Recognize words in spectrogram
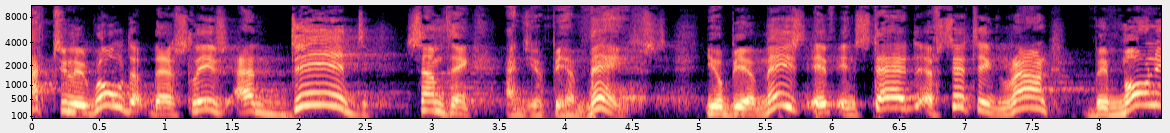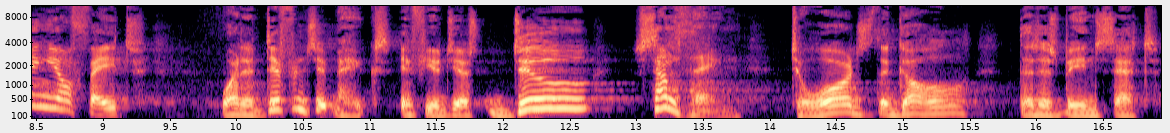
actually rolled up their sleeves and did something. And you'd be amazed. You'd be amazed if instead of sitting around bemoaning your fate, what a difference it makes if you just do something towards the goal that has been set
